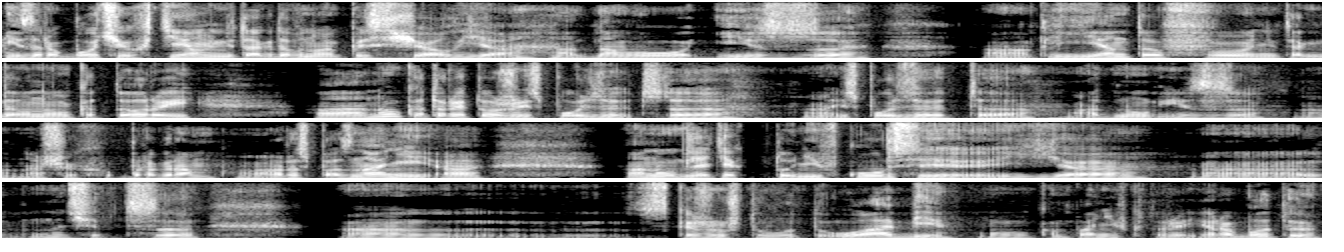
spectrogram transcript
из рабочих тем не так давно посещал я одного из а, клиентов э, не так давно, который, а, ну, который тоже использует, э, использует э, одну из наших программ распознаний. А, а ну, для тех, кто не в курсе, я значит, скажу, что вот у Аби, у компании, в которой я работаю,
